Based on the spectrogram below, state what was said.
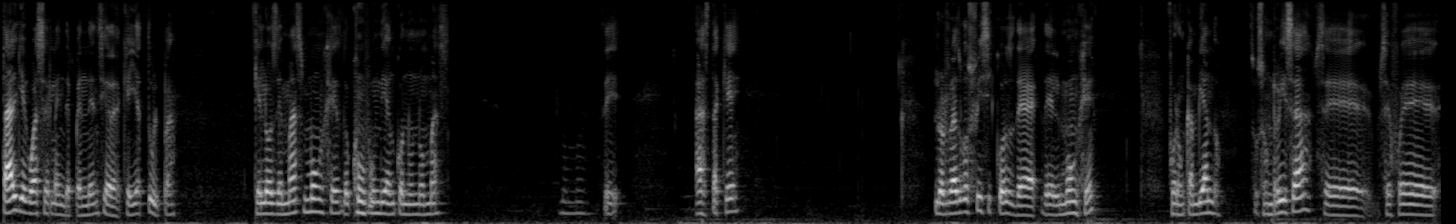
Tal llegó a ser la independencia de aquella tulpa que los demás monjes lo confundían con uno más. No más. Sí. Hasta que los rasgos físicos de, del monje fueron cambiando. Su sonrisa se, se fue,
